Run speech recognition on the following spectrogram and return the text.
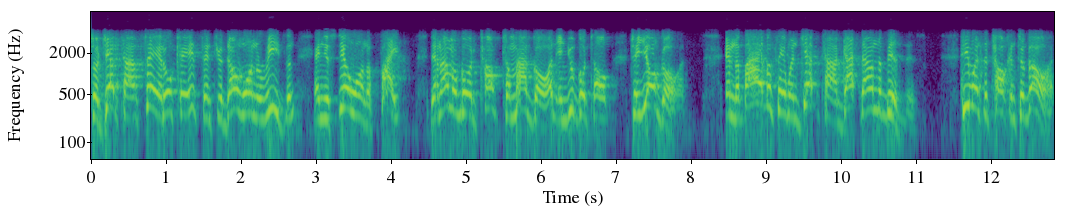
So Jephthah said, okay, since you don't want to reason and you still want to fight, then I'm going to go and talk to my God and you go talk to your God. And the Bible says when Jephthah got down to business, he went to talking to God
